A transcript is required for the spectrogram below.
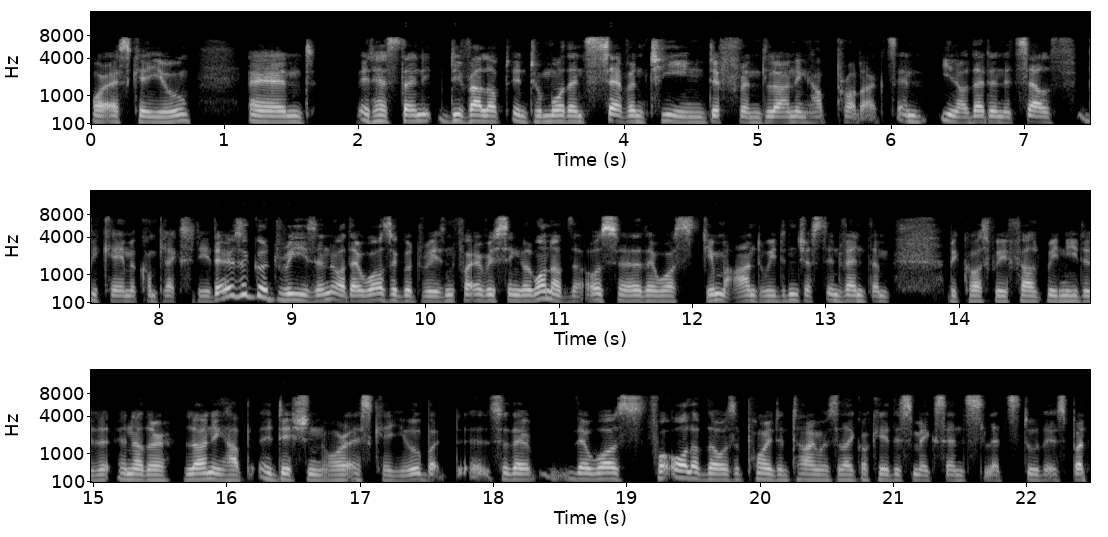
or SKU. And it has then developed into more than 17 different learning hub products. And you know that in itself became a complexity. There is a good reason or there was a good reason for every single one of those. Uh, there was demand. We didn't just invent them because we felt we needed another learning hub edition or sku but uh, so there there was for all of those a point in time was like okay this makes sense. Let's do this. But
